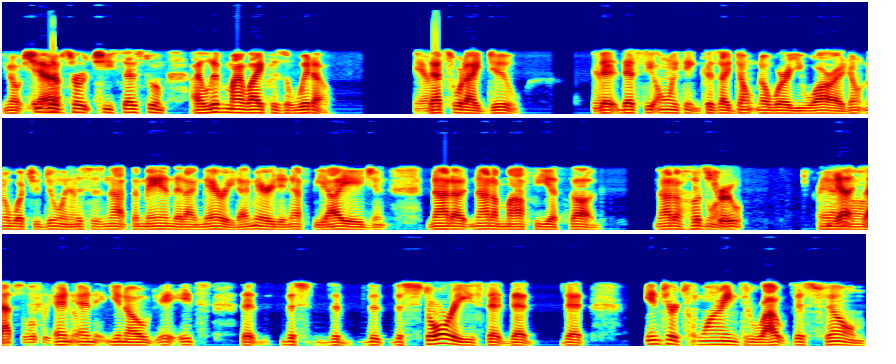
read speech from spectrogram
You know, she Yeah. lives her. She says to him, "I live my life as a widow. Yeah. That's what I do. Yeah. That, that's the only thing because I don't know where you are. I don't know what you're doing. Yeah. This is not the man that I married. I married an FBI agent, not a not a mafia thug, not a It's hoodlum. true. And, yeah, um, it's absolutely and true. and you know it, it's the the the the the stories that that that intertwine throughout this film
